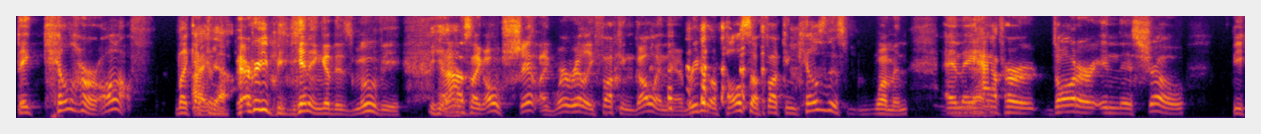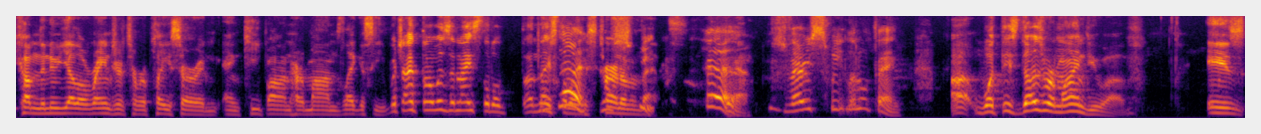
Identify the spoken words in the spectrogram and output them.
they kill her off like at I the know. very beginning of this movie. And I was like, oh shit, like we're really fucking going there. Rita Repulsa fucking kills this woman, and they Yeah. have her daughter in this show become the new Yellow Ranger to replace her and, and keep on her mom's legacy, which I thought was a nice little a nice little nice. Turn of sweet. events. yeah, yeah. it's a very sweet little thing. Uh, what this does remind you of is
